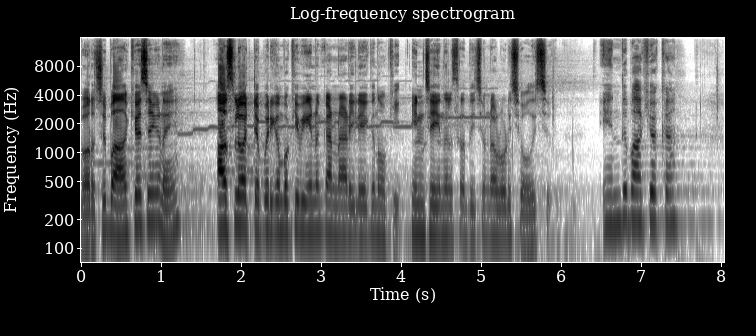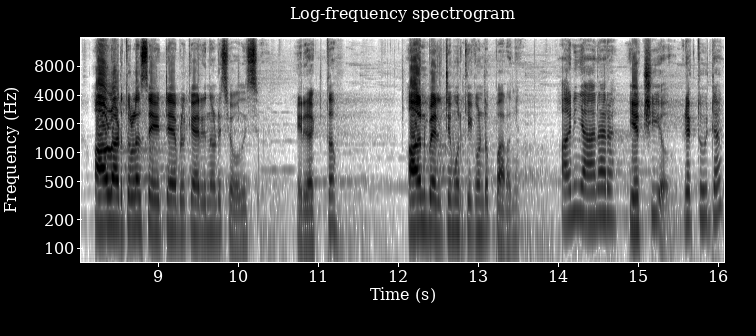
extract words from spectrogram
കുറച്ച് ബാക്കി വെച്ചേക്കണേ. അസ്ലു ഒറ്റപ്പുരികം പൊക്കി വീണ്ടും കണ്ണാടിയിലേക്ക് നോക്കി. ഇൻ ചെയ്യുന്നതിൽ ശ്രദ്ധിച്ചുകൊണ്ട് അവളോട് ചോദിച്ചു. എന്ത് ബാക്കി വെക്കാൻ? അവൾ അടുത്തുള്ള സേറ്റ് ടേബിൾ കയറിയെന്നോട് ചോദിച്ചു. രക്തം. അവൻ ബെൽറ്റ് മുറുക്കിക്കൊണ്ട് പറഞ്ഞു അതിന് ഞാനാരാ? യക്ഷിയോ? രക്തൂറ്റാൻ?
